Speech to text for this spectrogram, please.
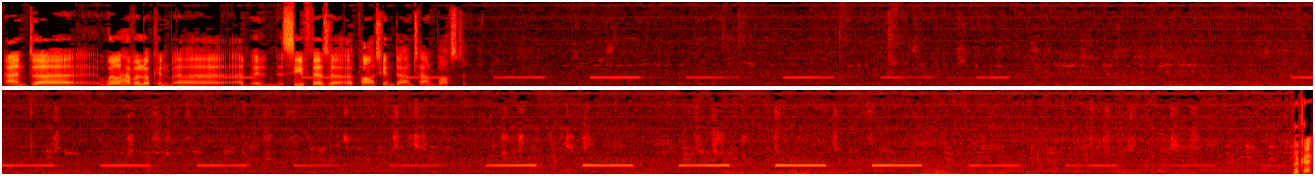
and uh, we'll have a look and uh, see if there's a, a party in downtown Boston. Okay.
